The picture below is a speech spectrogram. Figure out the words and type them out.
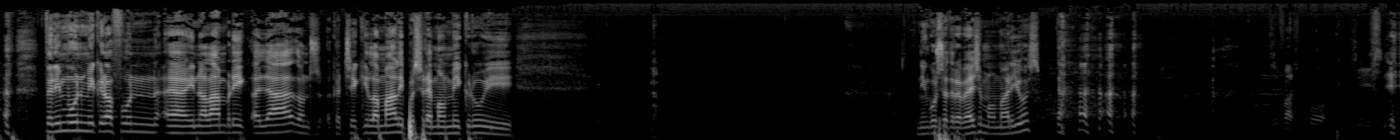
tenim un micròfon eh, inalàmbric allà, doncs que aixequi la mà, li passarem el micro i... Ningú s'atreveix amb el Màrius? Els hi fas por. Sí.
